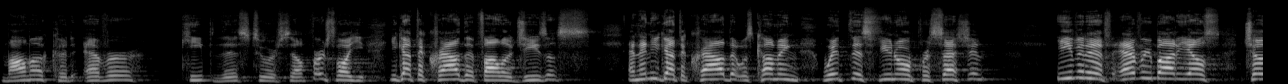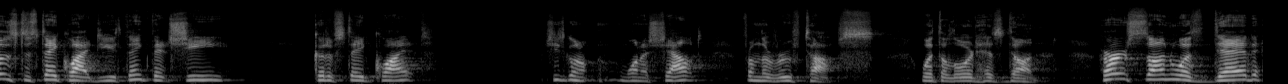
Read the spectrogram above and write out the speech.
mama could ever keep this to herself? First of all, you, you got the crowd that followed Jesus, and then you got the crowd that was coming with this funeral procession. Even if everybody else chose to stay quiet, do you think that she could have stayed quiet? She's going to want to shout from the rooftops what the Lord has done Her son was dead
